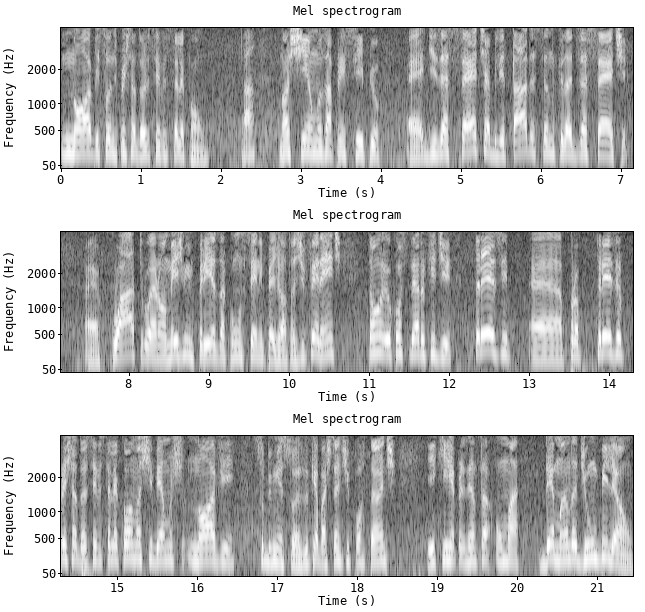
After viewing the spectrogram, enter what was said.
9 são de prestadores de serviço telecom. Tá? Nós tínhamos, a princípio, é, 17 habilitadas, sendo que da 17, é, 4 eram a mesma empresa com um CNPJ diferente. Então eu considero que de 13, é, pro, 13 prestadores de serviço telecom, nós tivemos 9 submissões, o que é bastante importante e que representa uma demanda de 1 bilhão.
